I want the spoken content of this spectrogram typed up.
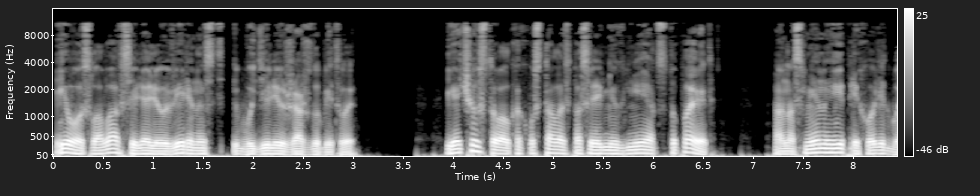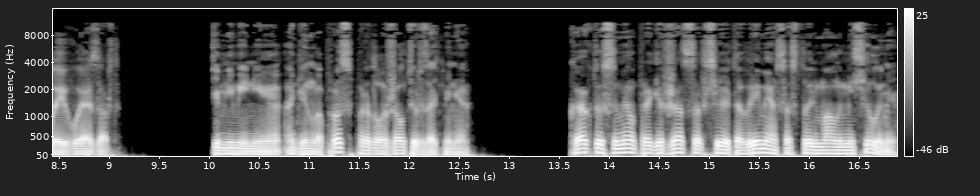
Его слова вселяли уверенность и будили жажду битвы. Я чувствовал, как усталость последних дней отступает, а на смену ей приходит боевой азарт. Тем не менее, один вопрос продолжал терзать меня. «Как ты сумел продержаться все это время со столь малыми силами?»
